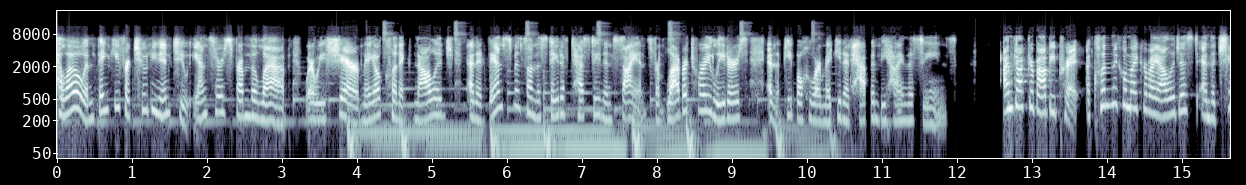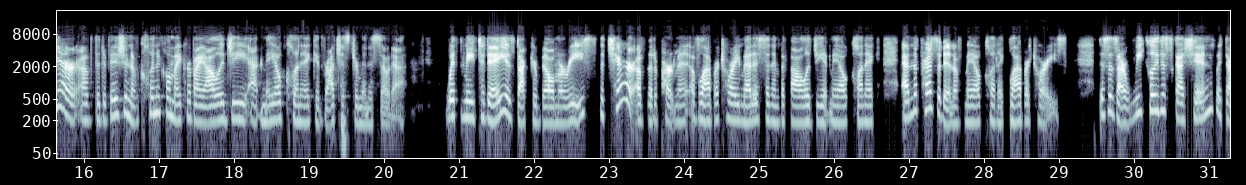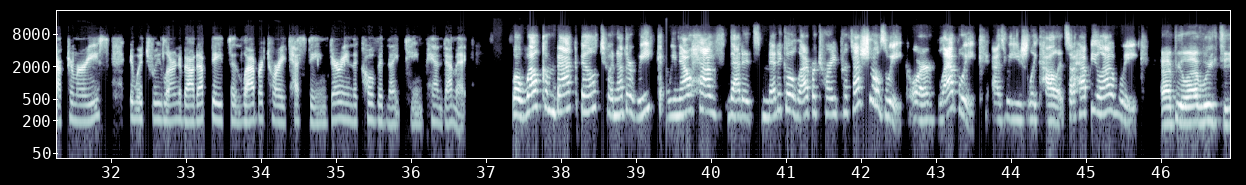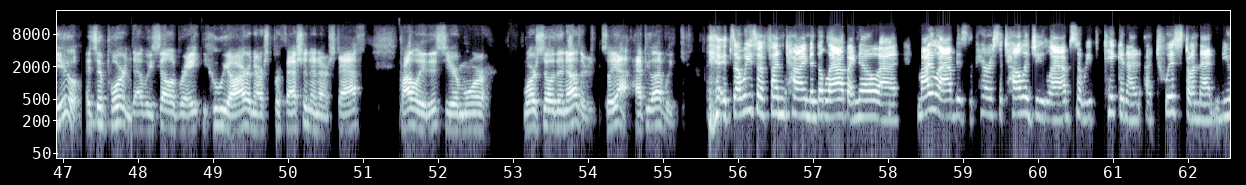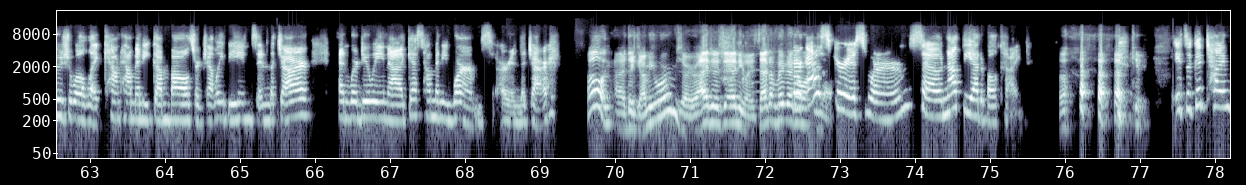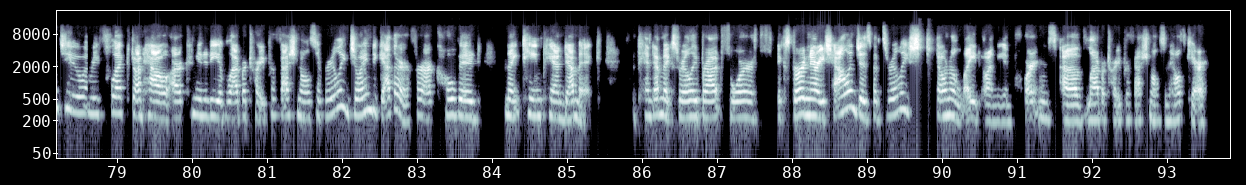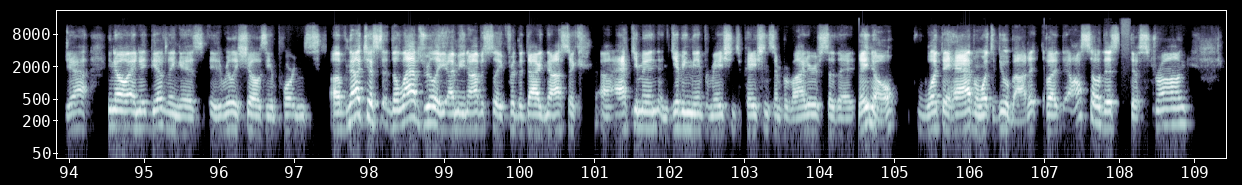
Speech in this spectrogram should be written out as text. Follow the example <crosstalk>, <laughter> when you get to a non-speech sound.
Hello, and thank you for tuning in to Answers from the Lab, where we share Mayo Clinic knowledge and advancements on the state of testing and science from laboratory leaders and the people who are making it happen behind the scenes. I'm Dr. Bobbi Pritt, a clinical microbiologist and the chair of the Division of Clinical Microbiology at Mayo Clinic in Rochester, Minnesota. With me today is Dr. Bill Morice, the chair of the Department of Laboratory Medicine and Pathology at Mayo Clinic and the president of Mayo Clinic Laboratories. This is our weekly discussion with Dr. Morice in which we learn about updates in laboratory testing during the COVID 19 pandemic. Well, welcome back, Bill, to another week. We now have that it's Medical Laboratory Professionals Week or Lab Week, as we usually call it. So happy Lab Week. Happy Lab Week to you. It's important that we celebrate who we are and our profession and our staff. Probably this year more more so than others. So yeah, happy Lab Week. <laughs> it's always a fun time in the lab. I know uh, my lab is the parasitology lab, so we've taken a, a, twist on that usual, like count how many gumballs or jelly beans in the jar, and we're doing uh, guess how many worms are in the jar. <laughs> Oh, are they gummy worms or I just, anyways? I don't maybe I don't. They're ascaris worms, so not the edible kind. Okay. It's a good time to reflect on how our community of laboratory professionals have really joined together for our COVID 19 pandemic. The pandemic's really brought forth extraordinary challenges, but it's really shown a light on the importance of laboratory professionals in healthcare. Yeah, you know, and it, the other thing is, it really shows the importance of not just the labs, really. I mean, obviously, for the diagnostic uh, acumen and giving the information to patients and providers so that they know what they have and what to do about it, but also this the strong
